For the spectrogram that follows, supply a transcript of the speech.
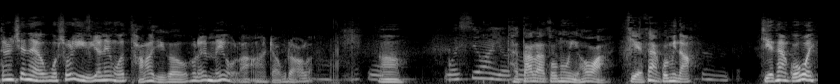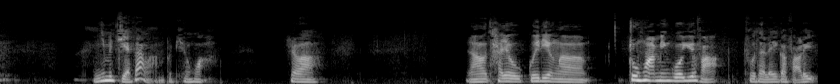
但是现在我手里原来我藏了几个，后来没有了啊，找不着了啊。我希望有他当了总统以后啊，解散国民党，解散国会，你们解散了不听话，是吧？然后他又规定了《中华民国约法》，出台了一个法律，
